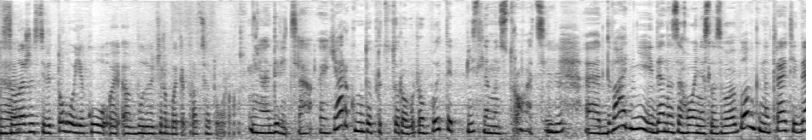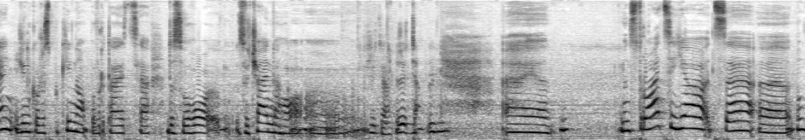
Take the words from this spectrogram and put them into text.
в залежності від того, яку будуть робити процедуру? Дивіться, я рекомендую процедуру робити після менструації. Е, Два дні йде на загоні слизової оболонки, на третій день жінка вже спокійно повертається до свого звичайного е, Життя. життя. Е, Менструація це, е, ну,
